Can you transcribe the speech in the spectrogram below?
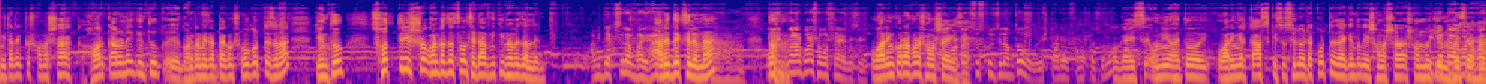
মিটারে একটু সমস্যা হওয়ার কারণেই কিন্তু ঘণ্টার মিটারটা এখন শো করতেছে না। কিন্তু ছত্রিশশো ঘণ্টা যে চলছে এটা আপনি কীভাবে জানলেন? আমি দেখছিলাম ভাই হ্যাঁ। আপনি দেখছিলেন না? ওয়ারিং করার পরে সমস্যা হয়ে গেছে। তো সমস্যা ছিল। ও গাইস উনি হয়তো ওয়ারিং এর কাজ কিছু ছিল এটা করতে যায় কিন্তু এই সমস্যা সম্মুখীন হয়েছে হ্যাঁ।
